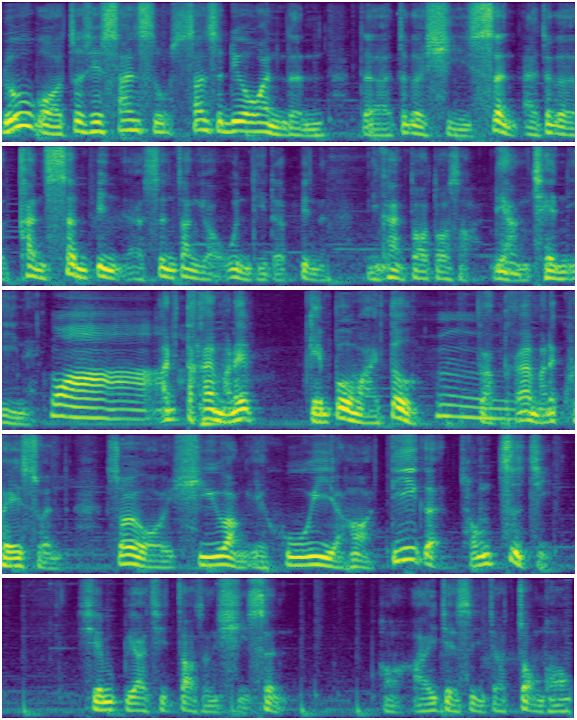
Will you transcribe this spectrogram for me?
如果这些三十三十六万人的这个洗肾，哎，这个看肾病，呃，肾脏有问题的病人，你看多多少？两千亿呢？哇！啊，大概买咧给不买到，嗯，大概买咧亏损。所以我希望也呼吁啊，哈，第一个从自己先不要去造成洗肾。哦，还有一件事情叫中风，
